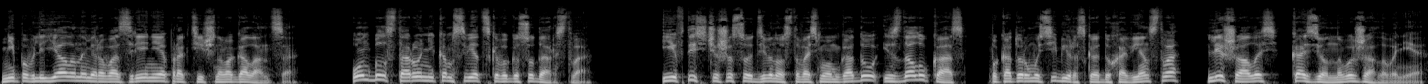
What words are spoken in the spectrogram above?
не повлияла на мировоззрение практичного голландца. Он был сторонником светского государства – и в 1698 году издал указ, по которому сибирское духовенство лишалось казенного жалования.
